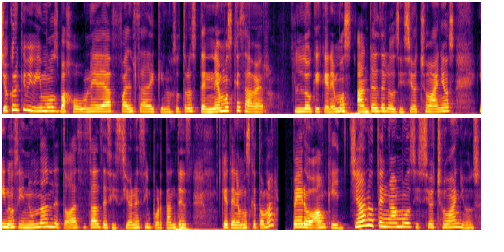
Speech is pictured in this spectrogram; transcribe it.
Yo creo que vivimos bajo una idea falsa de que nosotros tenemos que saber lo que queremos antes de los 18 años y nos inundan de todas estas decisiones importantes que tenemos que tomar. Pero aunque ya no tengamos 18 años,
